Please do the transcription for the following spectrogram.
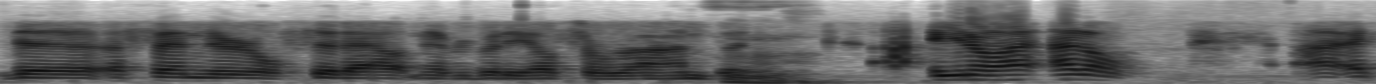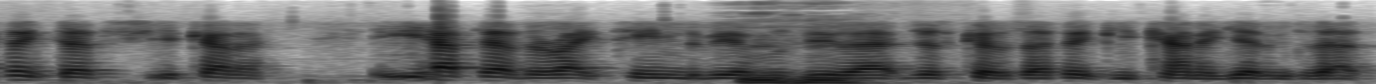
the offender will sit out and everybody else will run. But I- you know, I, I don't. I think that's you kind of you have to have the right team to be able to do that. Just because I think you kind of get into that.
